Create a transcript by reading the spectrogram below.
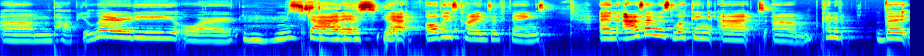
Um, popularity or mm-hmm. status, status. Yep. yeah, all these kinds of things. And as I was looking at um, kind of the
